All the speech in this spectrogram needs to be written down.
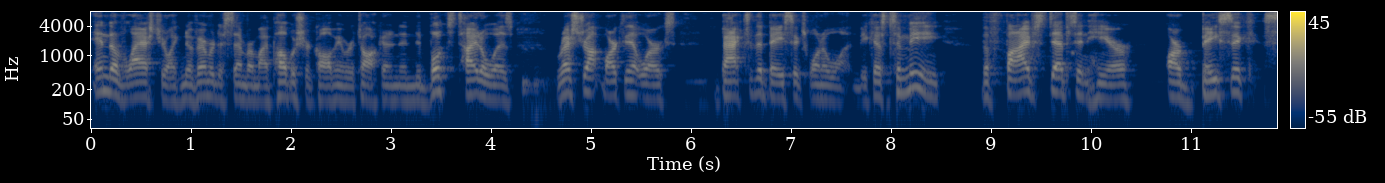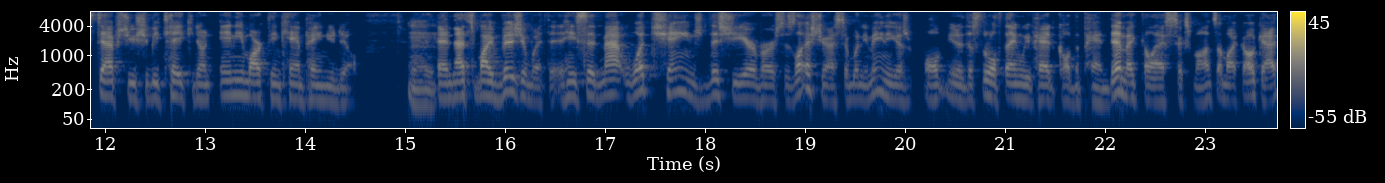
end of last year, like November, December, my publisher called me. And we were talking, and the book's title was Restaurant Marketing That Works Back to the Basics 101. Because to me, the five steps in here are basic steps you should be taking on any marketing campaign you do. Mhm. And that's my vision with it. And he said, Matt, what changed this year versus last year? I said, What do you mean? He goes, Well, you know, this little thing we've had called the pandemic the last six months. I'm like, Okay.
